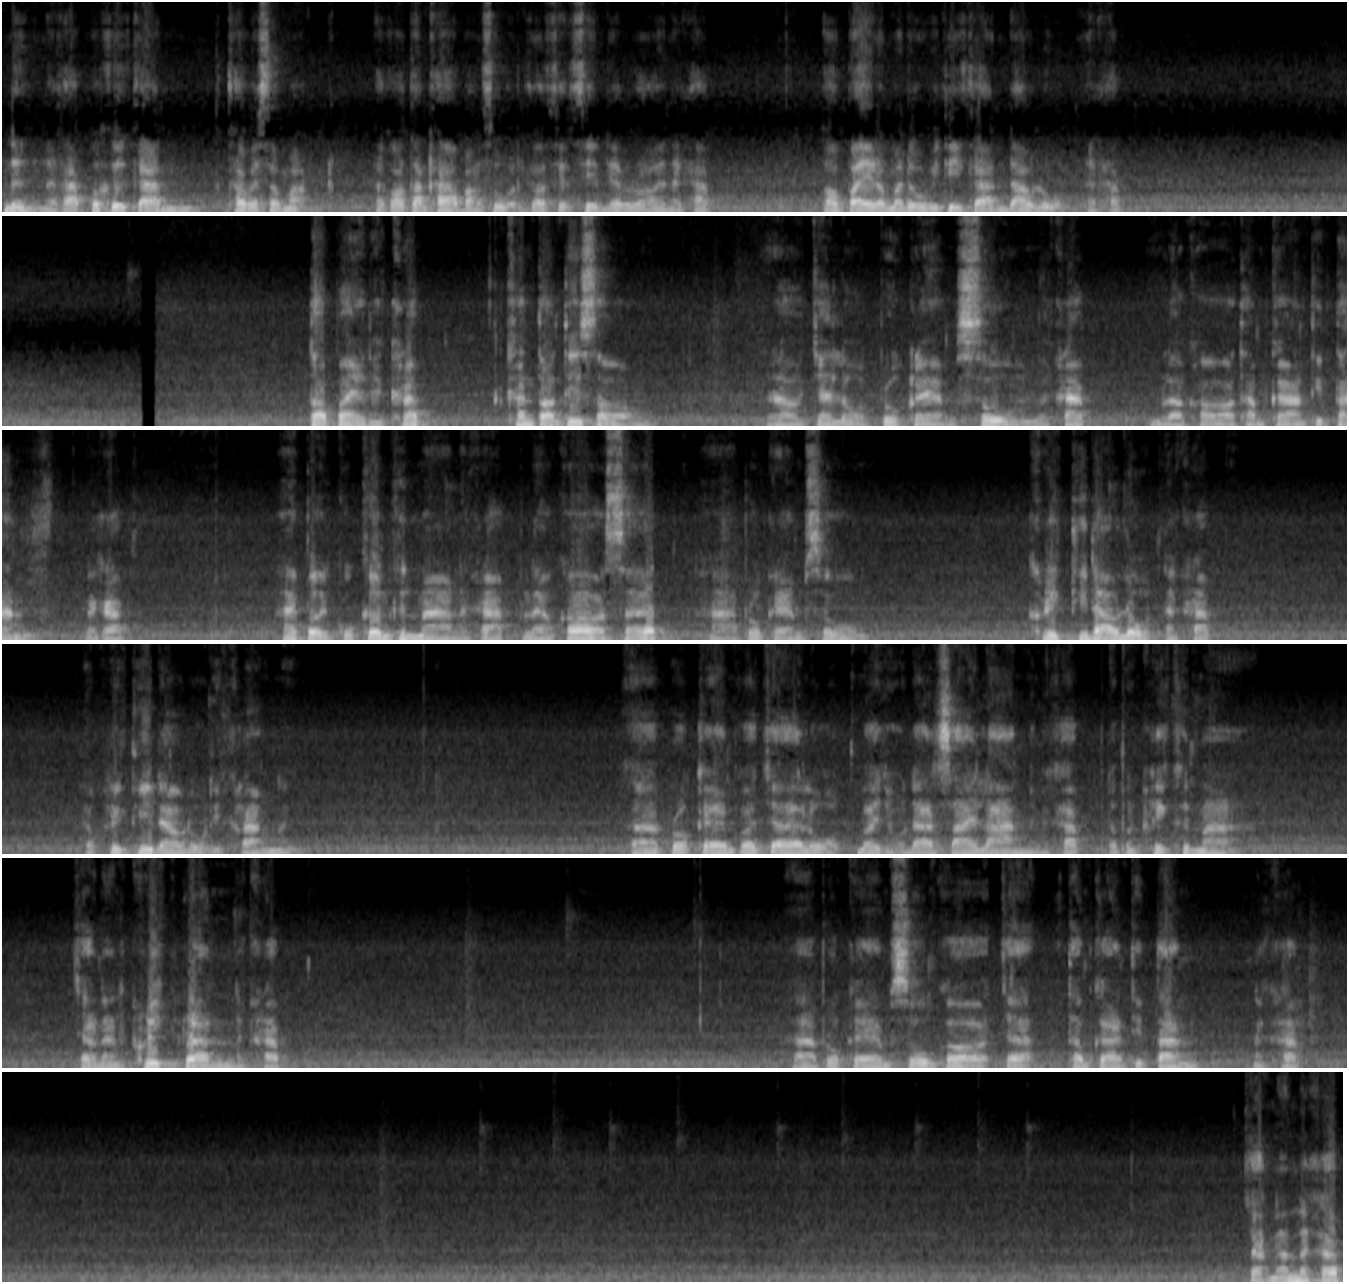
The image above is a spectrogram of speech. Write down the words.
หนึ่งนะครับก็คือการเข้าไปสมัคร แล้วก็ตั้งค่าบางส่วนก็เสร็จสิ้นเรียบร้อยนะครับ ต่อไปเรามาดูวิธีการดาวน์โหลดนะครับ ต่อไปนะครับ ขั้นตอนที่สองเราจะโหลดโปรแกรม Zoom นะครับ แล้วก็ทำการติดตั้งนะครับ ให้เปิด Google ขึ้นมานะครับ แล้วก็เซิร์ชหาโปรแกรม Zoom คลิกที่ดาวน์โหลดนะครับ แล้วคลิกที่ดาวน์โหลดอีกครั้งหนึ่งโปรแกรมก็จะโหลดมาอยู่ด้านซ้ายล่างนะครับแล้วมันคลิกขึ้นมา จากนั้นคลิก Run นะครับโปรแกรม Zoom ก็จะทำการติดตั้งนะครับ จากนั้นนะครับ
